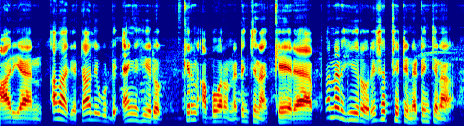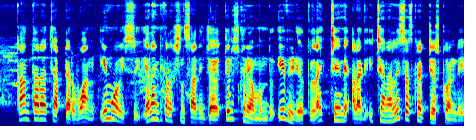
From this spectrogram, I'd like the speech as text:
ఆర్యాన్ అలాగే Tollywood young hero Kiran Abbavaram నటించిన K ramp Kannada hero Rishab Shetty నటించిన కాంతారా చాప్టర్ వన్ ఈ మూవీస్ ఎలాంటి కలెక్షన్ సాధించాయో తెలుసుకునే ముందు ఈ వీడియోకి లైక్ చేయండి అలాగే ఈ ఛానల్ని సబ్స్క్రైబ్ చేసుకోండి.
